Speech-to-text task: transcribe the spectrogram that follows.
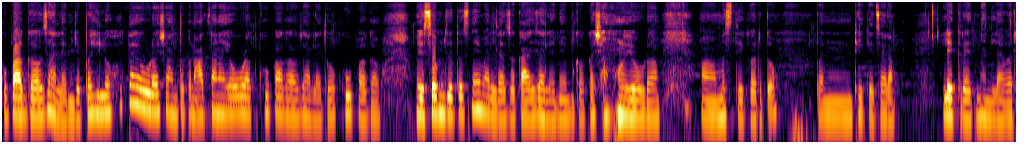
खूप आगाव झाला आहे म्हणजे पहिलं होता एवढा शांत पण आता ना एवढाच खूप आगाव झाला आहे तो. खूप आगाव. म्हणजे समजतच नाही मला त्याचं काय झालं नेमकं कशामुळे एवढं मस्ती करतो. पण ठीक आहे चला. लेकरं आहेत म्हणल्यावर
